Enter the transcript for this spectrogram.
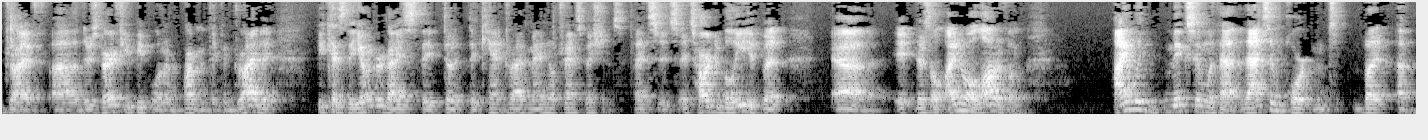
drive. Uh, there's very few people in our department that can drive it because the younger guys they don't, they can't drive manual transmissions. That's it's it's hard to believe, but uh, it, there's a I know a lot of them. I would mix in with that. That's important, but uh,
